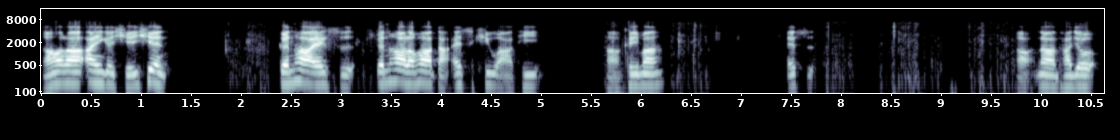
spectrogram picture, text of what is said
然后呢，按一个斜线，根号 x，根号的话打 sqrt，啊，可以吗？s，好，那它就。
